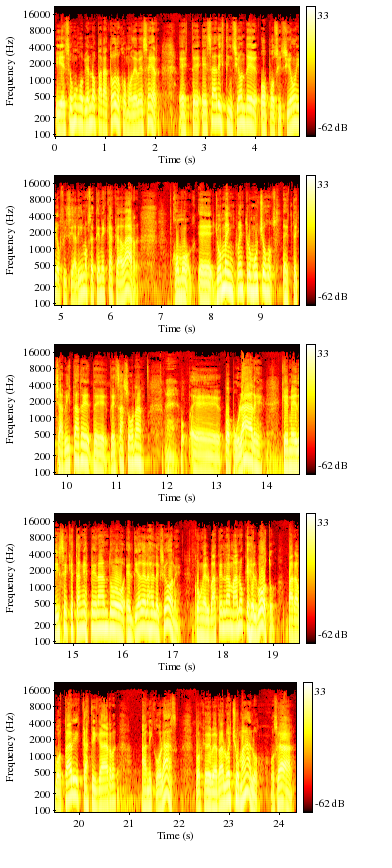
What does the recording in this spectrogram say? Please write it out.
Y ese es un gobierno para todos, como debe ser. Este, esa distinción de oposición y oficialismo se tiene que acabar. Como eh, yo me encuentro muchos este, chavistas de, de, de esas zonas eh. Eh, populares que me dicen que están esperando el día de las elecciones con el bate en la mano, que es el voto, para votar y castigar a Nicolás, porque de verdad lo ha hecho malo. O sea,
